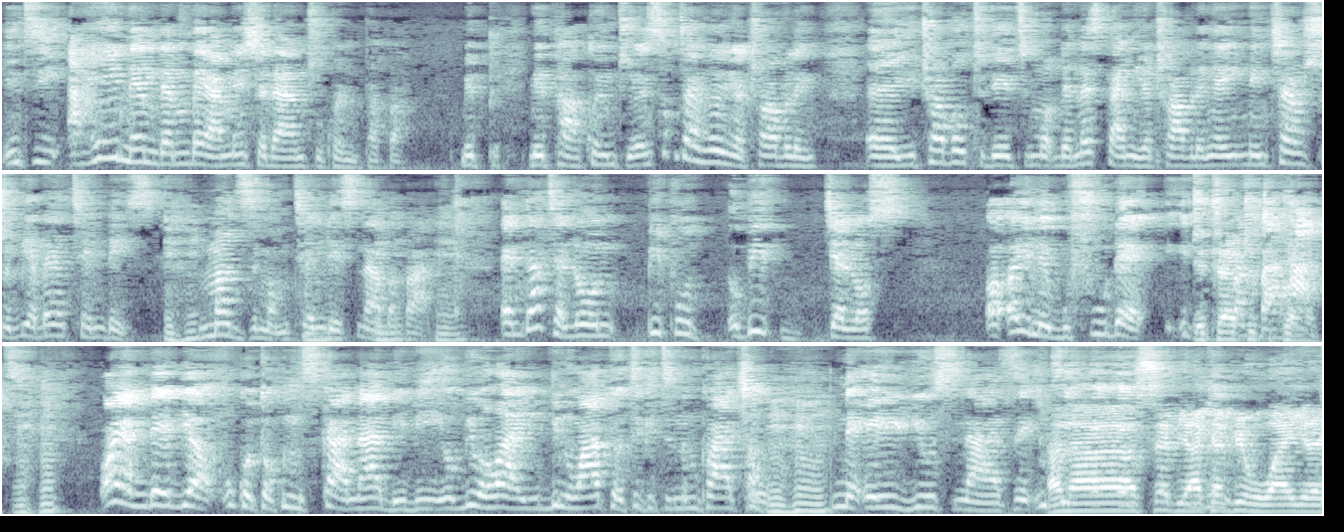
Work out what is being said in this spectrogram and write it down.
Nti ahe nam dem bɛyɛ a menhyɛ da nto kwan papa. Me me pa akwantu and sometimes when you're traveling uh, you travel today tomorrow the next time you're traveling eh, i mean nkyɛn should be about ten days. Maximum ten days na ababa and that alone people will be jealous ɔyɛ na ebufu dɛ It's itu a kwan by heart ɔyɛ no dɛ bi a wokɔtɔko mu sika anaa biribi obi wɔ hɔ a bi na waatɔ tikiti no mpo akyɛw na ɛyi use n'ase. anaa sɛbi aka bi wɔ ayerɛ.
